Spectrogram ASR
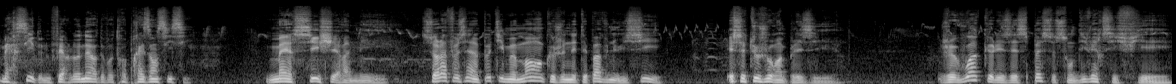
merci de nous faire l'honneur de votre présence ici. Merci, cher ami. Cela faisait un petit moment que je n'étais pas venu ici. Et c'est toujours un plaisir. Je vois que les espèces sont diversifiées.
